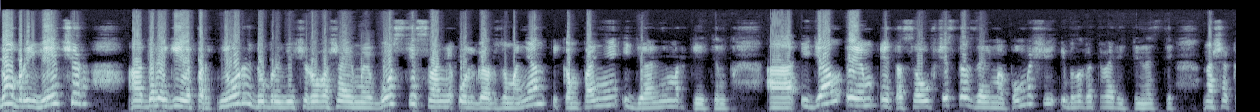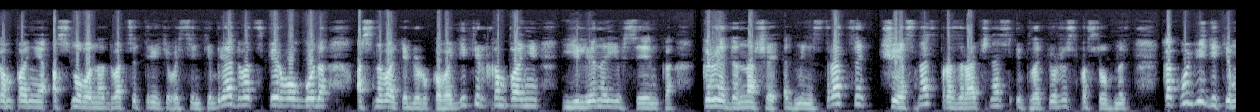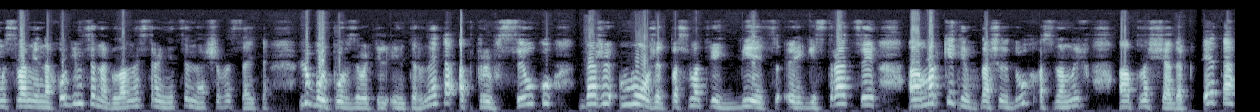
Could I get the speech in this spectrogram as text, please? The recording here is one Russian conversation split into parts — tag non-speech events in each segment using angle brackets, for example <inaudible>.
Добрый вечер, а, дорогие партнеры, добрый вечер, уважаемые гости. С вами Ольга Арзуманян и компания «Идеальный маркетинг». А, Идеал М – это сообщество взаимопомощи и благотворительности. Наша компания основана 23 сентября 2021 года. Основатель и руководитель компании Елена Евсеенко. Кредо нашей администрации – честность, прозрачность и платежеспособность. Как вы видите, мы с вами находимся на главной странице нашего сайта. Любой пользователь интернета, открыв ссылку, даже может посмотреть без регистрации а, маркетинг наших двух основных площадок. Это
